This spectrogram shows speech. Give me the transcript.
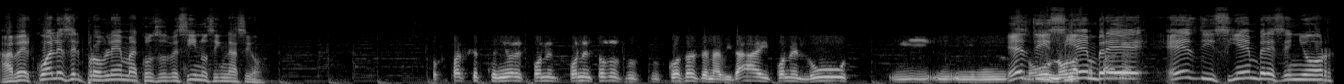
A ver, ¿cuál es el problema con sus vecinos, Ignacio? Lo que pasa es que estos señores ponen, ponen todas sus, sus cosas de Navidad y ponen luz y... y- y Es no- no las diciembre, es diciembre, señor.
